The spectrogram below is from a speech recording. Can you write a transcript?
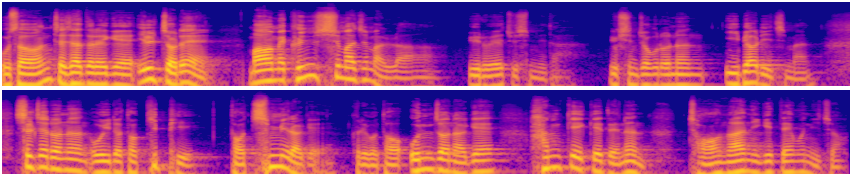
우선 제자들에게 1절에 마음에 근심하지 말라 위로해 주십니다. 육신적으로는 이별이지만 실제로는 오히려 더 깊이, 더 친밀하게, 그리고 더 온전하게 함께 있게 되는 전환이기 때문이죠.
